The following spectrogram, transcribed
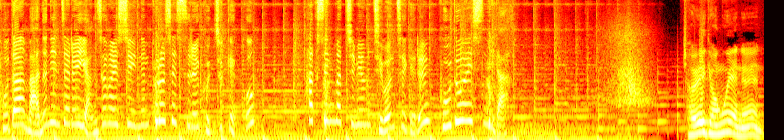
보다 많은 인재를 양성할 수 있는 프로세스를 구축했고 학생 맞춤형 지원 체계를 고도화했습니다. 저의 경우에는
